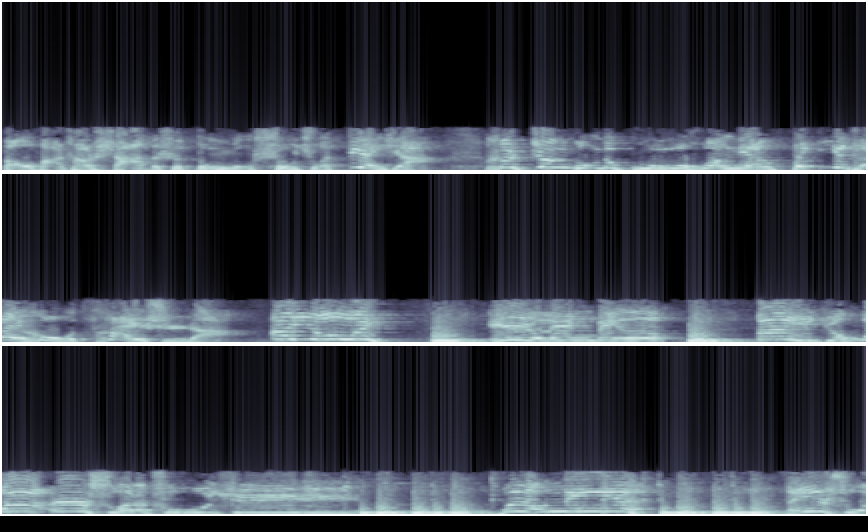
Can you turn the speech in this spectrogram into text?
刀法场杀的是东宫守阙殿下。”和正宫的姑母皇娘北夷太后蔡氏啊！哎呦喂，玉灵兵把一句话儿说了出去，我老你非说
